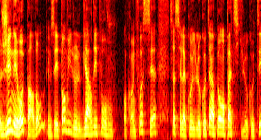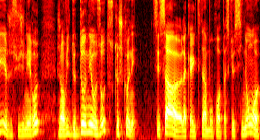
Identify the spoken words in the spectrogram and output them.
généreux, pardon, et vous n'avez pas envie de le garder pour vous. Encore une fois, ça, c'est le côté un peu empathie, le côté je suis généreux, j'ai envie de donner aux autres ce que je connais. C'est ça euh, la qualité d'un bon prof. Parce que sinon,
